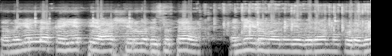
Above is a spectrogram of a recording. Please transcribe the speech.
ತಮಗೆಲ್ಲ ಕೈ ಎತ್ತಿ ಆಶೀರ್ವದಿಸುತ್ತ ಹನ್ನೆರಡು ವಾನಿಗೆ ವಿರಾಮ ಕೊಡವೆ.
